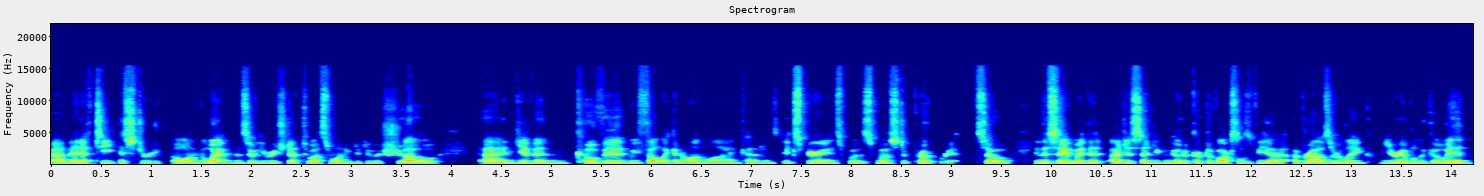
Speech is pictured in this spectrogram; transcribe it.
um, NFT history along the way. And so he reached out to us wanting to do a show uh, and given COVID, we felt like an online kind of experience was most appropriate. So, in the same way that I just said, you can go to CryptoVoxels via a browser link, you're able to go in.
